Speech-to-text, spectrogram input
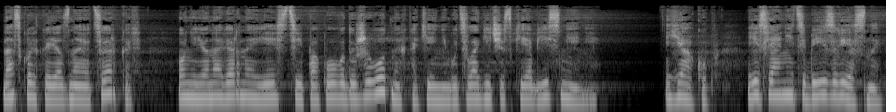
Насколько я знаю церковь, у нее, наверное, есть и по поводу животных какие-нибудь логические объяснения. Якуб, если они тебе известны,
